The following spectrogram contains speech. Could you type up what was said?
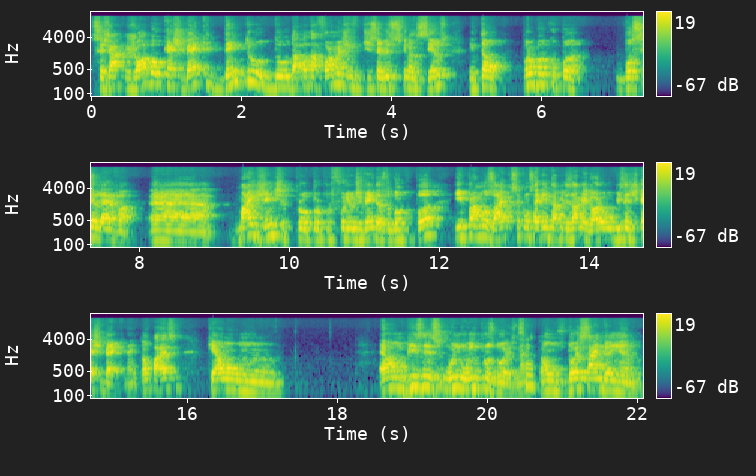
você já joga o cashback dentro do, da plataforma de, de serviços financeiros. Então, para o Banco Pan, você leva é, mais gente para o funil de vendas do Banco Pan e para a Mosaico você consegue rentabilizar melhor o business de cashback. Né? Então, parece que é um, é um business win-win para os dois. Né? Então, os dois saem ganhando.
